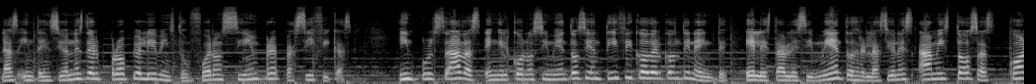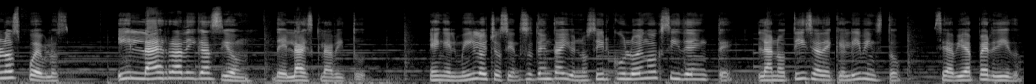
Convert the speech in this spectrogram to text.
las intenciones del propio Livingstone fueron siempre pacíficas, impulsadas en el conocimiento científico del continente, el establecimiento de relaciones amistosas con los pueblos y la erradicación de la esclavitud. En el 1871 circuló en Occidente la noticia de que Livingstone se había perdido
